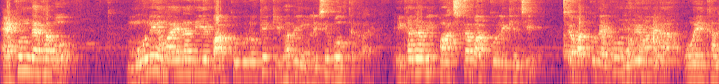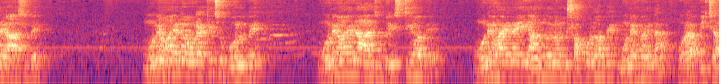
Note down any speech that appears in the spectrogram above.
এখন দেখাবো মনে হয় না দিয়ে বাক্যগুলোকে কীভাবে ইংলিশে বলতে হয়। এখানে আমি পাঁচটা বাক্য লিখেছি। পাঁচটা বাক্য দেখো, মনে হয় না ও এখানে আসবে। মনে হয় না ওরা কিছু বলবে। মনে হয় না আজ বৃষ্টি হবে। মনে হয় না এই আন্দোলন সফল হবে। মনে হয় না ওরা বিচার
